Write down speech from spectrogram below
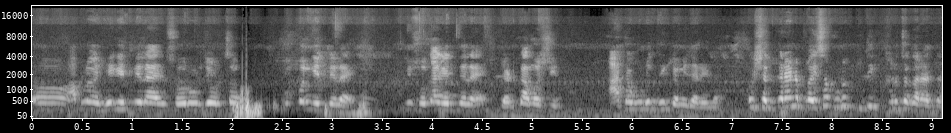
आपलं हे घेतलेलं आहे सौर ऊर्जेवरचं कुपन घेतलेलं आहे. मी स्वतः घेतलेलं आहे झटका मशीन. आता कुठं ते कमी झालेलं आहे. पण शेतकऱ्यांना पैसा कुठं किती खर्च करायचा?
